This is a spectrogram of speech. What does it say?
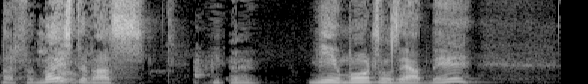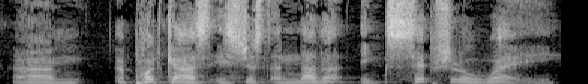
But for most of us, you know, mere mortals out there, um, a podcast is just another exceptional way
